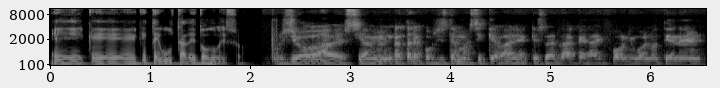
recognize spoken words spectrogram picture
eh, qué, qué te gusta de todo eso. Pues yo, a ver, si a mí me encanta el ecosistema, sí que vale, que es verdad que el iPhone igual no tiene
